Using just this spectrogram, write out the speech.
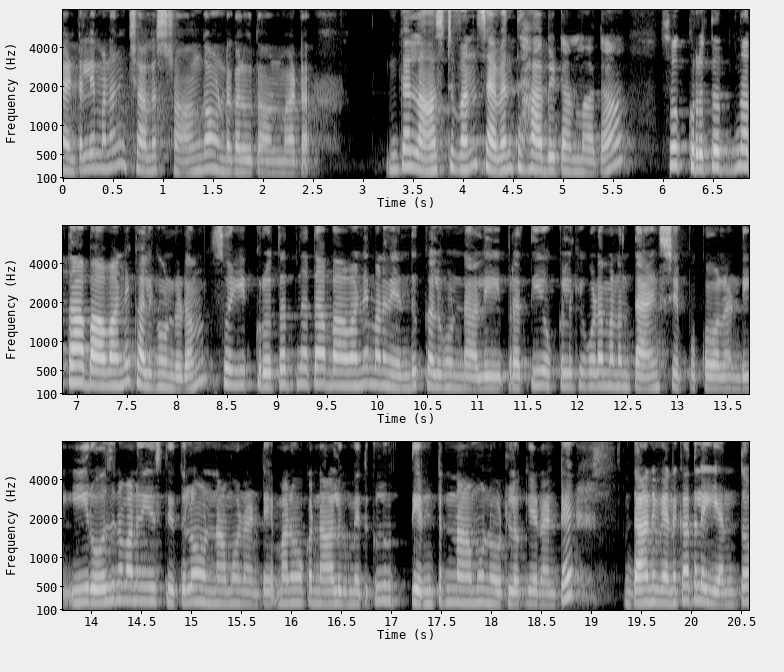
మెంటలీ మనం చాలా స్ట్రాంగ్గా ఉండగలుగుతాం అనమాట ఇంకా లాస్ట్ వన్ సెవెంత్ హ్యాబిట్ అనమాట సో కృతజ్ఞతా భావాన్ని కలిగి ఉండడం. సో ఈ కృతజ్ఞతా భావాన్ని మనం ఎందుకు కలిగి ఉండాలి? ప్రతి ఒక్కరికి కూడా మనం థ్యాంక్స్ చెప్పుకోవాలండి. ఈ రోజున మనం ఈ స్థితిలో ఉన్నాము అని అంటే మనం ఒక నాలుగు మెతుకులు తింటున్నాము నోట్లోకి అని అంటే దాని వెనకతల ఎంతో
